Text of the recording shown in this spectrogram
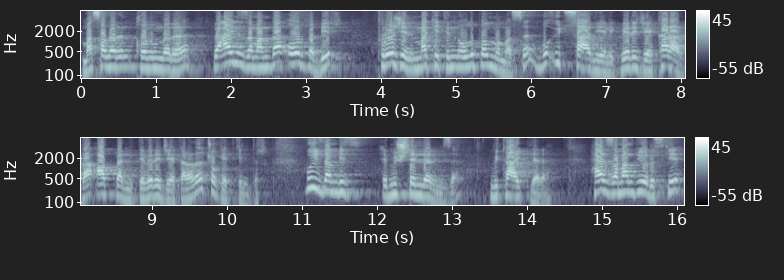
masaların konumları ve aynı zamanda orada bir projenin maketinin olup olmaması bu 3 saniyelik vereceği kararda, alt benlikte vereceği kararda çok etkilidir. Bu yüzden biz e, müşterilerimize, müteahhitlere her zaman diyoruz ki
